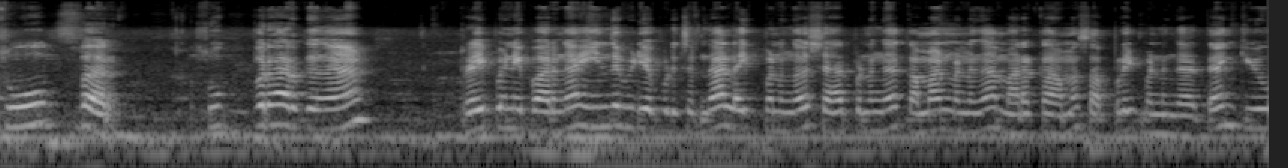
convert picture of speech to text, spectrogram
சூப்பர். சூப்பராக இருக்குங்க. ட்ரை பண்ணி பாருங்கள் இந்த வீடியோ பிடிச்சிருந்தா லைக் பண்ணுங்கள் ஷேர் பண்ணுங்கள் கமெண்ட் பண்ணுங்கள் மறக்காமல் சப்ஸ்கிரைப் பண்ணுங்கள் தேங்க்யூ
